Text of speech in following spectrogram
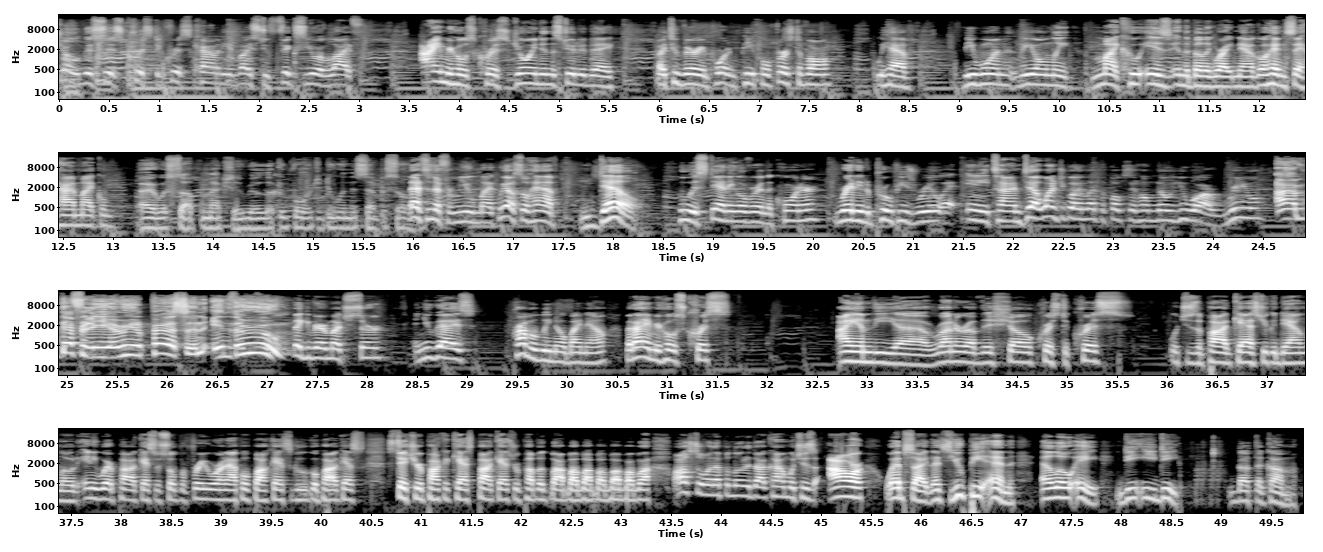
This is Chris to Chris Comedy Advice to Fix Your Life. I am your host, Chris, joined in the studio today by two very important people. First of all, we have the one, the only Mike, who is in the building right now. Go ahead and say hi, Michael. Hey, what's up? I'm actually really looking forward to doing this episode. That's enough from you, Mike. We also have Dell, who is standing over in the corner, ready to prove he's real at any time. Dell, why don't you go ahead and let the folks at home know you are real? I am definitely a real person in the room. Thank you very much, sir. And you guys probably know by now, but I am your host, Chris. I am the uh, runner of this show, Chris to Chris, which is a podcast you can download anywhere podcasts are sold for free. We're on Apple Podcasts, Google Podcasts, Stitcher, Pocket Cast, Podcast Republic, blah, blah, blah, blah, blah, blah, blah. Also on upnloaded.com, which is our website. That's U-P-N-L-O-A-D-E-D dot com.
